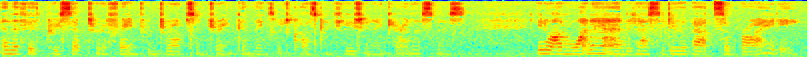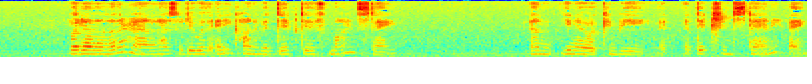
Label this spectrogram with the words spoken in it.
And the fifth precept to refrain from drugs and drink and things which cause confusion and carelessness. You know, on one hand, it has to do about sobriety, but on another hand, it has to do with any kind of addictive mind state. And, you know, it can be addictions to anything.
